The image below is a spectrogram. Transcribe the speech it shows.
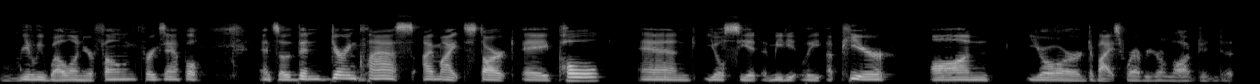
really well on your phone, for example. And so then during class, I might start a poll and you'll see it immediately appear on your device, wherever you're logged into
